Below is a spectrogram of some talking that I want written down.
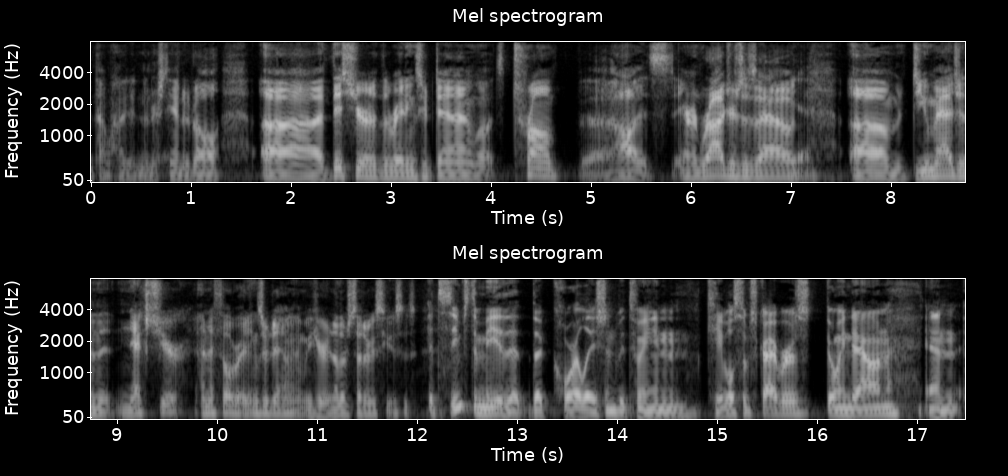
That one I didn't understand at all. Uh, this year, the ratings are down. Well, it's Trump. Uh, it's Aaron Rodgers is out. Yeah. Um, do you imagine that next year NFL ratings are down and we hear another set of excuses? It seems to me that the correlation between cable subscribers going down and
